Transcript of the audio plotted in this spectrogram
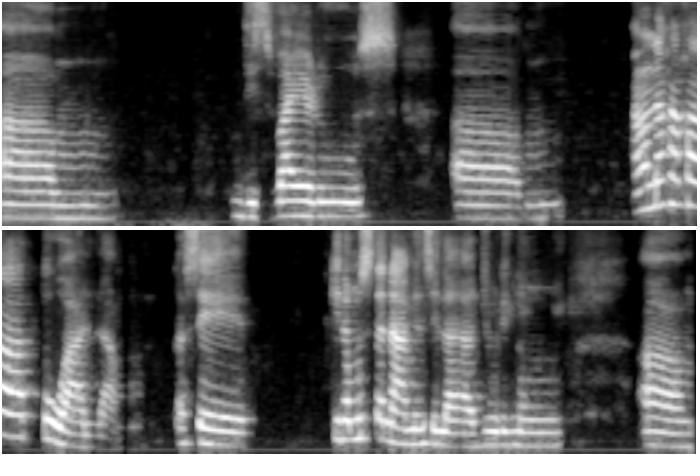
um, this virus. Um, ang nakakatuwa lang kasi kinamusta namin sila during nung um,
